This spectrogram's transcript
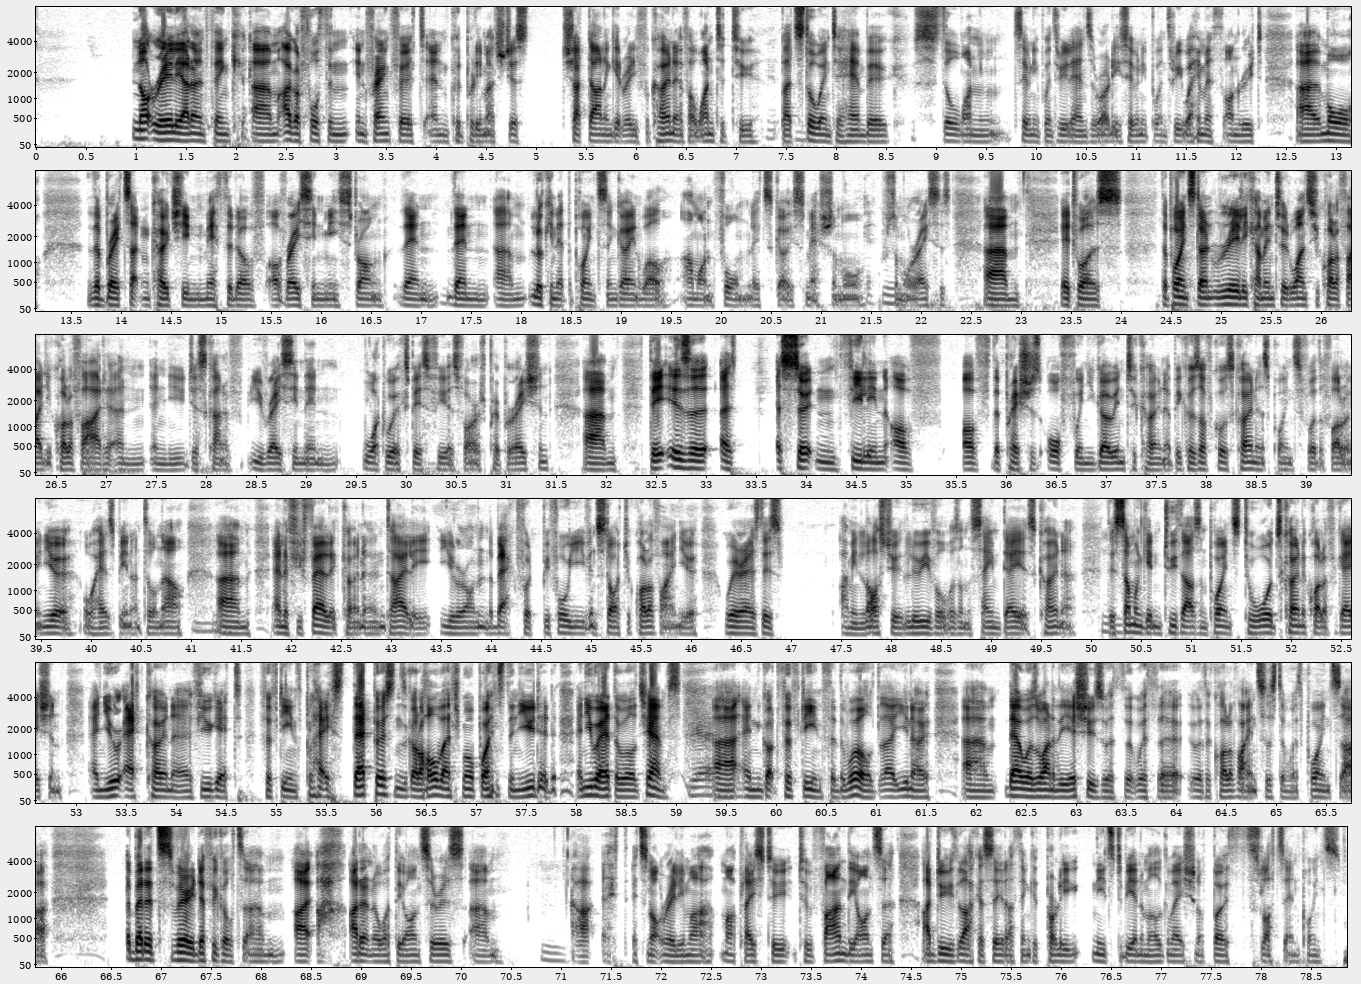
not really, I don't think. Um, I got fourth in, in Frankfurt and could pretty much just shut down and get ready for Kona if I wanted to, but still went to Hamburg, still won 70.3 Lanzarote, 70.3 Weymouth en route. Uh, more the Brett Sutton coaching method of, of racing me strong than than um, looking at the points and going, well, I'm on form, let's go smash some more Okay. some more races. Um, it was the points don't really come into it. Once you qualified, you qualified, and and you just kind of you racing then what works best for you as far as preparation. Um, there is a, a a certain feeling of of the pressure's off when you go into Kona because of course Kona's points for the following year or has been until now. Um, and if you fail at Kona entirely, you're on the back foot before you even start your qualifying year. Whereas there's I mean, last year Louisville was on the same day as Kona. There's someone getting 2,000 points towards Kona qualification, and you're at Kona. If you get 15th place, that person's got a whole bunch more points than you did, and you were at the World Champs Yeah. uh, and got 15th in the world. Uh, you know, um, that was one of the issues with the, with the with the qualifying system with points. Uh, but it's very difficult. Um, I I don't know what the answer is. Um, uh, it, it's not really my, my place to, to find the answer. I do, like I said, I think it probably needs to be an amalgamation of both slots and points.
